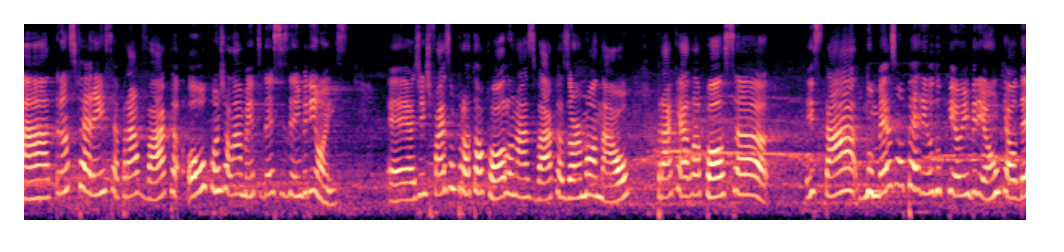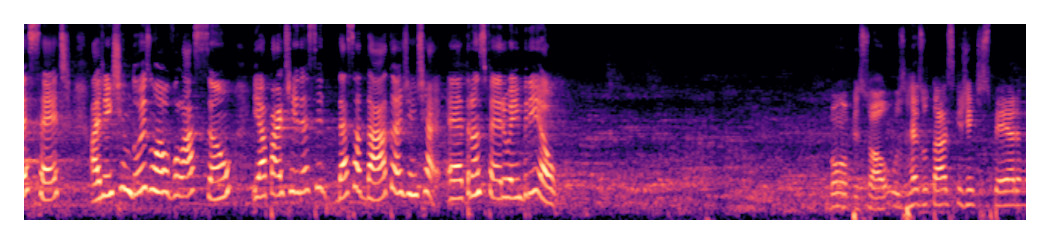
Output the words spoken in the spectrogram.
a transferência para a vaca ou o congelamento desses embriões. É, a gente faz um protocolo nas vacas hormonal para que ela possa estar no mesmo período que o embrião, que é o D7. A gente induz uma ovulação e a partir desse, dessa data a gente é, transfere o embrião. Bom, pessoal, os resultados que a gente espera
